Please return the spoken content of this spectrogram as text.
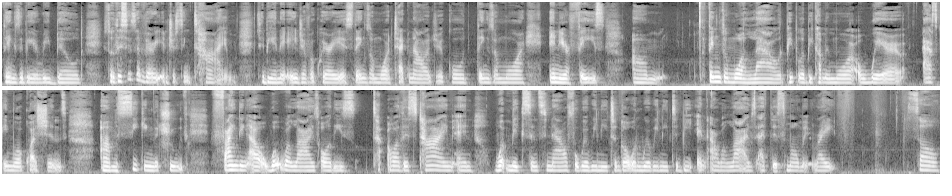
things are being rebuilt. So, this is a very interesting time to be in the age of Aquarius. Things are more technological, things are more in your face. Um, things are more loud. People are becoming more aware asking more questions, um, seeking the truth, finding out what were lies all these all this time and what makes sense now for where we need to go and where we need to be in our lives at this moment, right? So,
